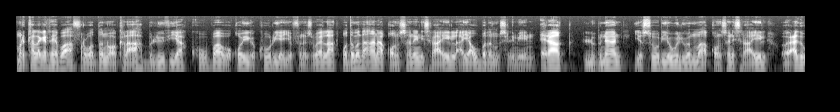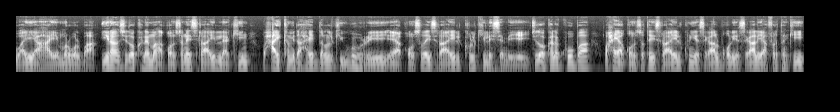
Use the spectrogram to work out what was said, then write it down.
Marka laga reebo afar wadan oo kale ah bolivia cuba waqooyiga kuriya iyo venezuela waddamada aan aqoonsanayn israa'iil ayaa u badan muslimiin. Ciraaq lubnaan iyo suuriya weligood ma aqoonsan israa'iil oo cadow ayay ahaayeen mar walba. Iiraan sidoo kale ma aqoonsana israa'iil laakiin waxa ay ka mid ahayd dalalkii ugu horreeyey ee aqoonsaday israa'iil kolkii la sameeyey sidoo kale kuuba waxay aqoonsatay israa'iil kun iyo sagaal boqol iyo afartankii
